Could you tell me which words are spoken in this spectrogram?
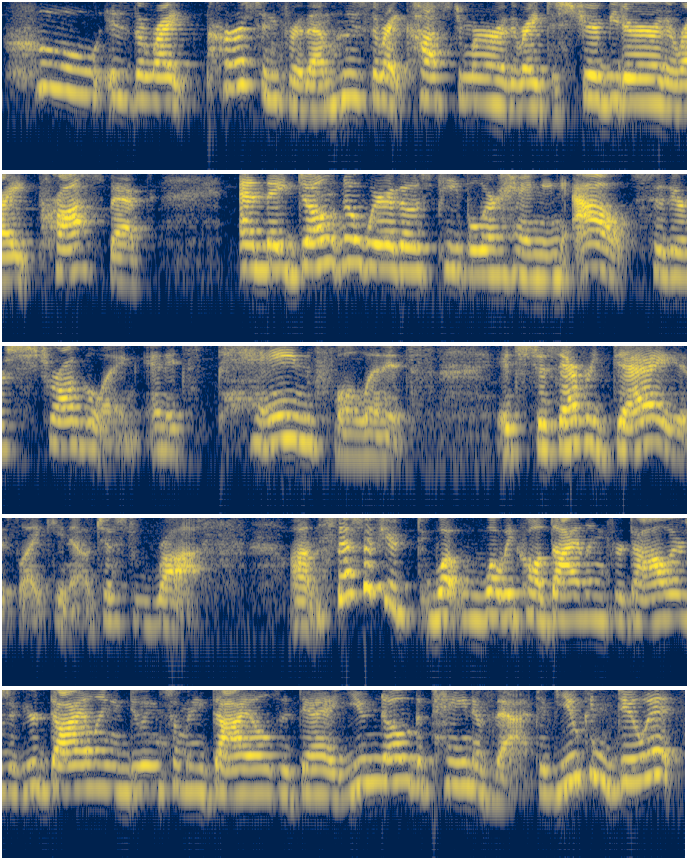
who is the right person for them, who's the right customer or the right distributor or the right prospect, and they don't know where those people are hanging out, so they're struggling and it's painful and it's it's just every day is like, you know, just rough. Um, especially if you're what what we call dialing for dollars. If you're dialing and doing so many dials a day, you know the pain of that. If you can do it,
